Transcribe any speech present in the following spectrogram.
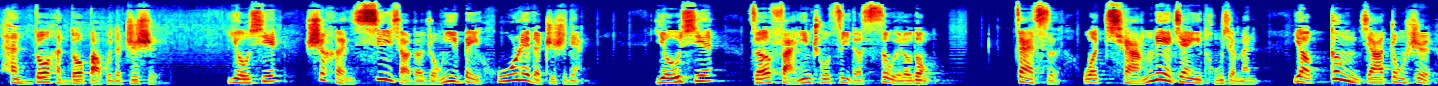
很多很多宝贵的知识，有些是很细小的、容易被忽略的知识点，有些则反映出自己的思维漏洞。在此，我强烈建议同学们要更加重视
